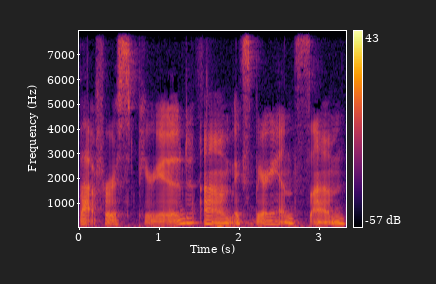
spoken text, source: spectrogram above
that first period um, experience. Um,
